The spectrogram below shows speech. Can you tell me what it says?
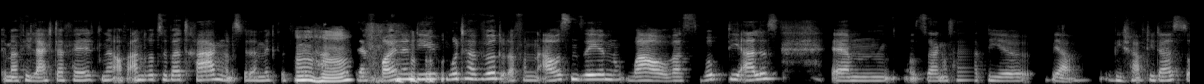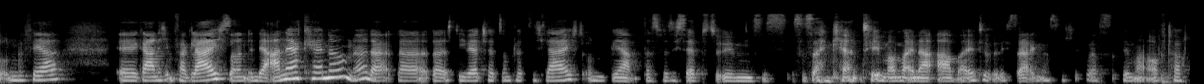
immer viel leichter fällt, ne, auf andere zu übertragen und dass wir dann Mitgefühl mhm. haben, der Freundin, die Mutter wird oder von außen sehen, wow, was wuppt die alles? Ähm, sozusagen, was hat die, ja, wie schafft die das so ungefähr? Äh, gar nicht im Vergleich, sondern in der Anerkennung. Ne? Da, da, da ist die Wertschätzung plötzlich leicht und ja, das für sich selbst zu üben, das ist, das ist ein Kernthema meiner Arbeit, würde ich sagen, dass ich was immer auftaucht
